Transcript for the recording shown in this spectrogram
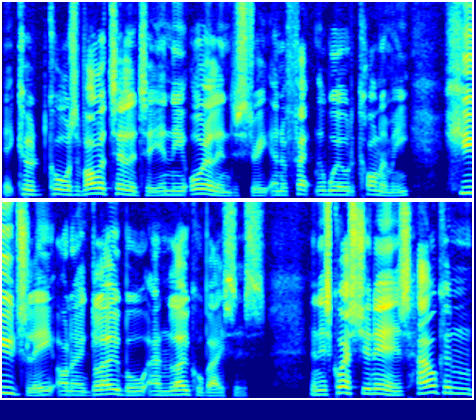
it could cause volatility in the oil industry and affect the world economy hugely on a global and local basis. And his question is how can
